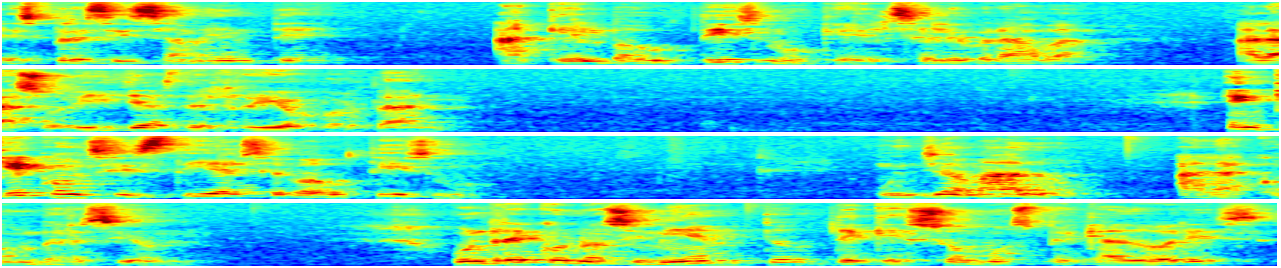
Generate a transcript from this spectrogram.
es precisamente aquel bautismo que él celebraba a las orillas del río Jordán. ¿En qué consistía ese bautismo? Un llamado a la conversión, un reconocimiento de que somos pecadores,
